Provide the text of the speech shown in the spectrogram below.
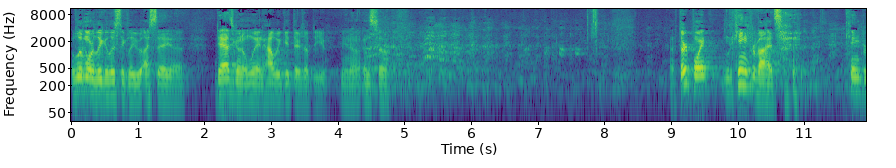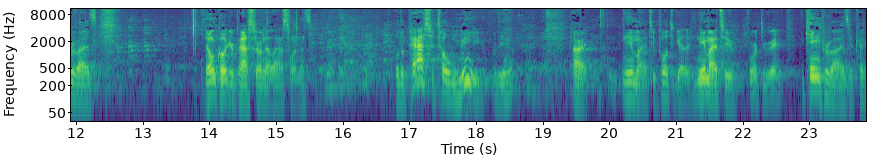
a little more legalistically, I say, uh, Dad's going to win. How we get there is up to you, you know? And so. Third point the king provides. king provides. Don't quote your pastor on that last one. That's, well, the pastor told me, you know. All right, Nehemiah 2, pull it together. Nehemiah 2, 4 through 8. The king provides, okay?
